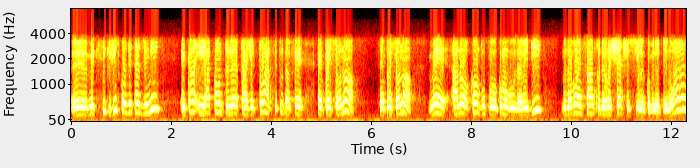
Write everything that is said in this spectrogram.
Mexique, jusqu'aux États-Unis, et quand ils racontent leur trajectoire, c'est tout à fait impressionnant. C'est impressionnant. Mais alors, comme vous, avez dit, nous avons un centre de recherche sur les communautés noires.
